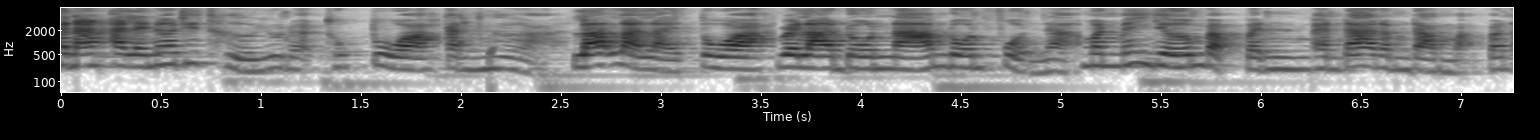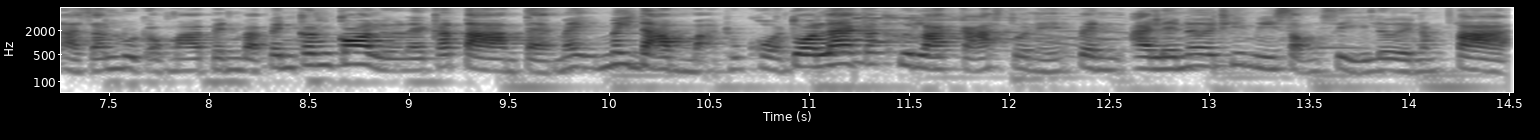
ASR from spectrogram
ฉะนั้นอายไลเนอร์ที่ถืออยู่เนี่ยทุกตัวกันเหงื่อ และหลาย ๆ ตัวเวลาโดนน้ำโดนฝนเนี่ยมันไม่เยิ้มแบบเป็นแพนด้าดำๆอะมันอาจจะหลุดออกมาเป็นแบบเป็นก้อนๆหรืออะไรก็ตาม แต่ไม่ไม่ดำอะทุกคนตัวแรกก็คือลากาสตัวนี้เป็นอายไลเนอร์ที่มี 2 สีเลยน้ำตาล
